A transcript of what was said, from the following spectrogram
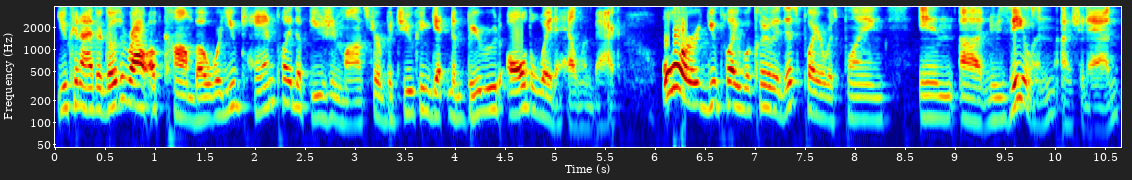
You can either go the route of combo, where you can play the fusion monster, but you can get Nibirued all the way to hell and back, or you play what clearly this player was playing in uh, New Zealand, I should add,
